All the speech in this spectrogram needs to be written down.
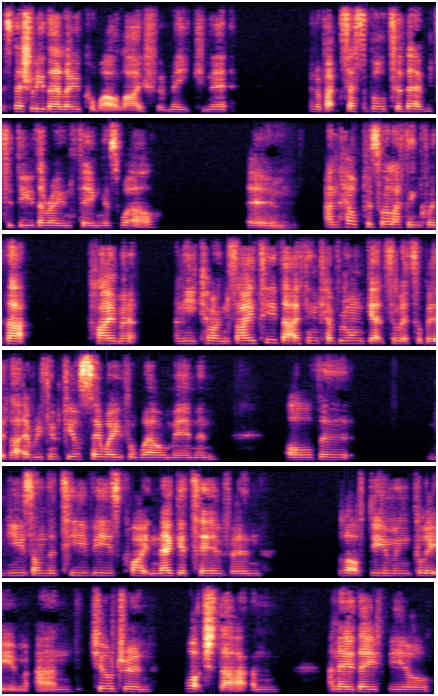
especially their local wildlife, and making it kind of accessible to them to do their own thing as well. Um, Mm. And help as well, I think, with that climate and eco anxiety that I think everyone gets a little bit, that everything feels so overwhelming and all the news on the TV is quite negative and a lot of doom and gloom. And children watch that, and I know they feel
